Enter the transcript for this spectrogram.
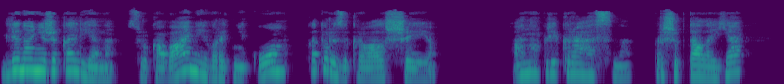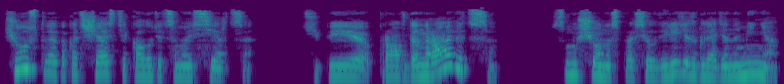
длиной ниже колена, с рукавами и воротником, который закрывал шею. «Оно прекрасно!» — прошептала я, чувствуя, как от счастья колотится мое сердце. «Тебе правда нравится?» — смущенно спросил Веридис, глядя на меня.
